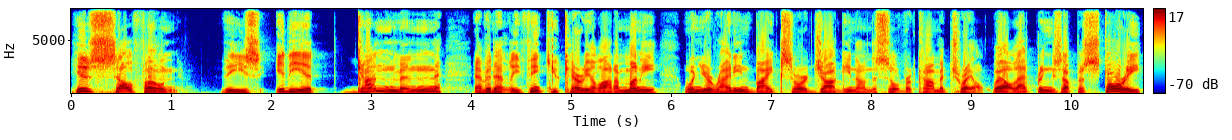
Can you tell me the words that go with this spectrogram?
his cell phone. These idiot gunmen evidently think you carry a lot of money when you're riding bikes or jogging on the Silver Comet Trail. Well, that brings up a story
